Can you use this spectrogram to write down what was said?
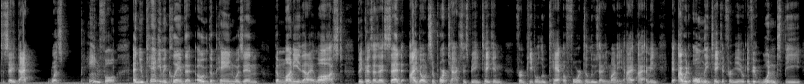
to say that was painful and you can't even claim that oh the pain was in the money that I lost because as I said I don't support taxes being taken from people who can't afford to lose any money. I, I, I mean, I would only take it from you if it wouldn't be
